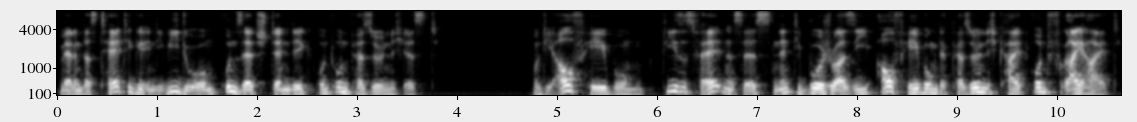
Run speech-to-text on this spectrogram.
während das tätige Individuum unselbstständig und unpersönlich ist. Und die Aufhebung dieses Verhältnisses nennt die Bourgeoisie Aufhebung der Persönlichkeit und Freiheit.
